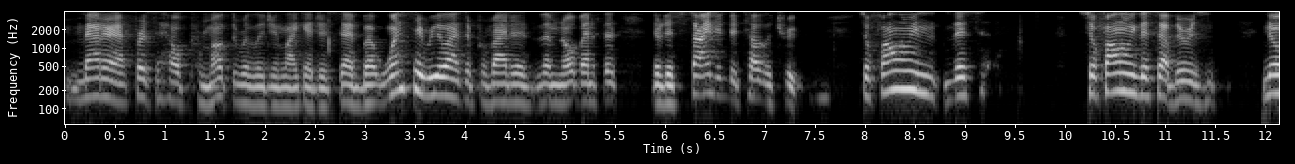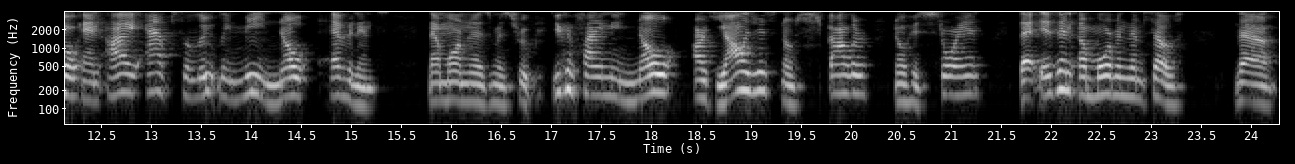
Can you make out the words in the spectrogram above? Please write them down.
matter at first to help promote the religion, like I just said, but once they realized it provided them no benefit, they decided to tell the truth. So following this, so following this up, there is no, and I absolutely mean no evidence that Mormonism is true. You can find me no archaeologist, no scholar, no historian that isn't a Mormon themselves that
